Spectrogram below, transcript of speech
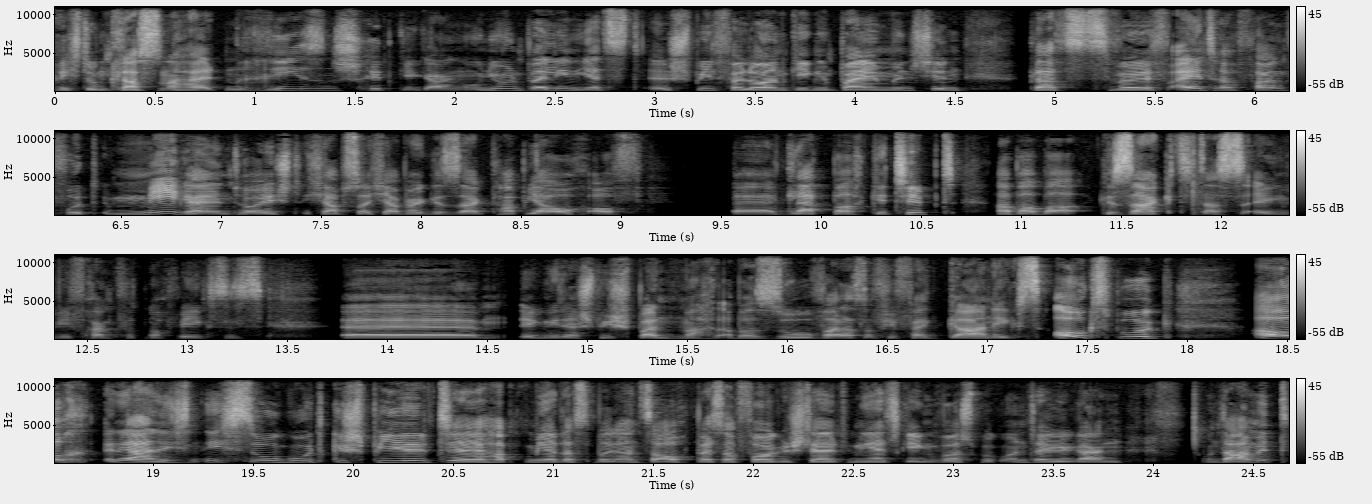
Richtung Klassenerhalt ein Riesenschritt gegangen. Union Berlin jetzt äh, Spiel verloren gegen Bayern München, Platz 12. Eintracht Frankfurt mega enttäuscht. Ich habe es euch aber gesagt, habe ja auch auf äh, Gladbach getippt, habe aber gesagt, dass irgendwie Frankfurt noch wenigstens äh, irgendwie das Spiel spannend macht. Aber so war das auf jeden Fall gar nichts. Augsburg auch ja, nicht, nicht so gut gespielt, äh, hab mir das Ganze auch besser vorgestellt und jetzt gegen Wolfsburg untergegangen. Und damit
